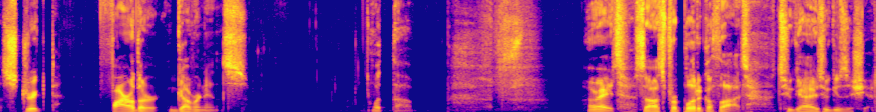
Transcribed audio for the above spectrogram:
strict father governance. What the? All right, so it's for political thought. Two guys who gives a shit.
